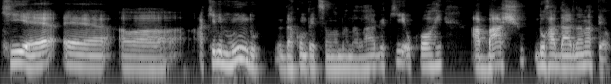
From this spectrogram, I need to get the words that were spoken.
que é, é a, aquele mundo da competição na banda larga que ocorre abaixo do radar da Anatel.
